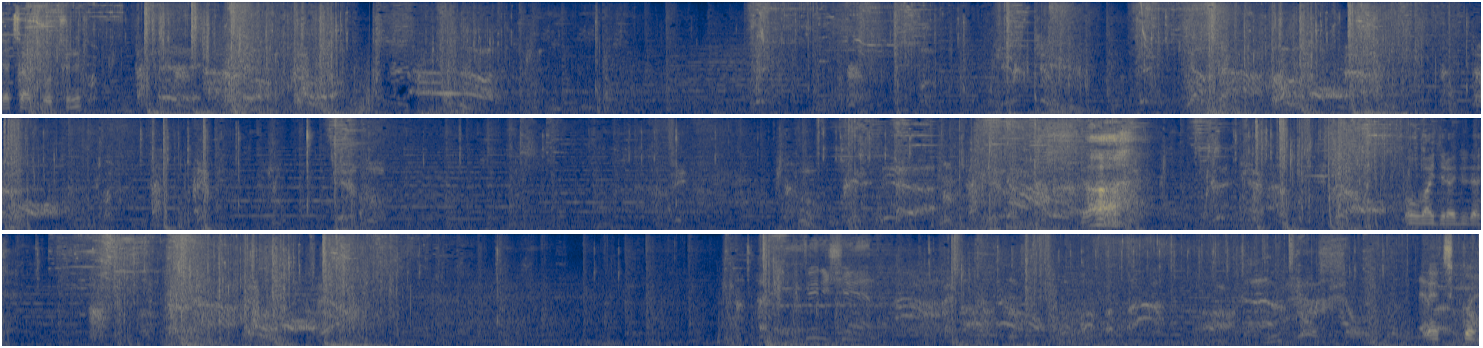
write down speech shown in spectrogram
that's unfortunate. Ah. Oh, why did I do that? Let's go.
